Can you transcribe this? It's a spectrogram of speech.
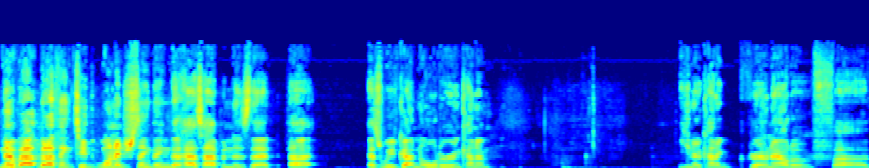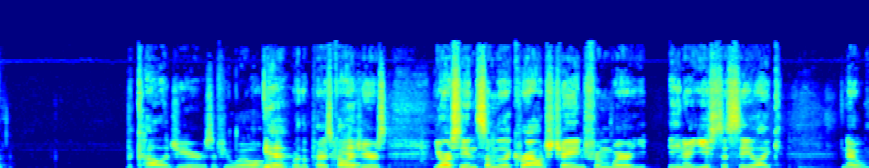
No, but but I think too one interesting thing that has happened is that uh, as we've gotten older and kind of you know kind of grown out of uh, the college years, if you will, or the, the post college Yeah. years, you are seeing some of the crowds change from where you, you know you used to see like you know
